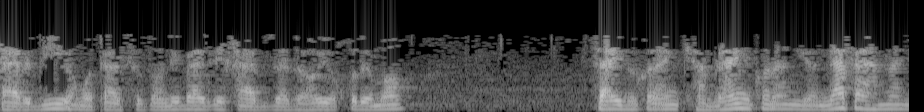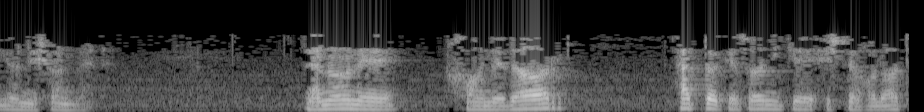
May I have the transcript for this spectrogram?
غربی و متاسفانه بعضی خرب های خود ما سعی می‌کنن کمرنگ کنن یا نفهمن یا نشان بدن. زنان خاندار حتی کسانی که اشتغالات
